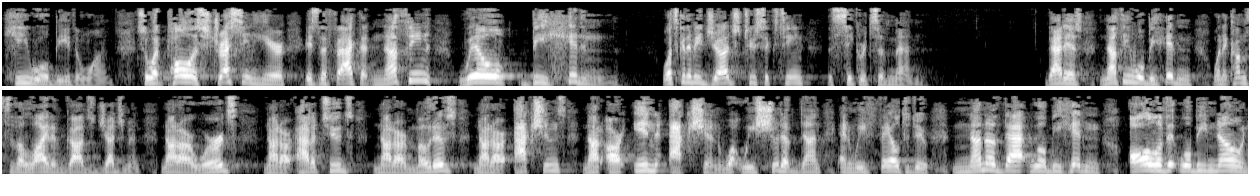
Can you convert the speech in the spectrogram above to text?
He will be the one. So what Paul is stressing here is the fact that nothing will be hidden. What's going to be judged? 216? The secrets of men. That is, nothing will be hidden when it comes to the light of God's judgment. Not our words, not our attitudes, not our motives, not our actions, not our inaction, what we should have done and we failed to do. None of that will be hidden. All of it will be known.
